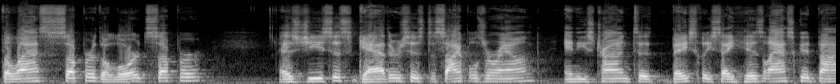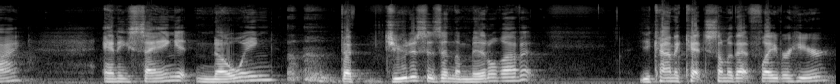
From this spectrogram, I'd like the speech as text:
the Last Supper, the Lord's Supper, as Jesus gathers his disciples around and he's trying to basically say his last goodbye. And he's saying it knowing that Judas is in the middle of it. You kind of catch some of that flavor here.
